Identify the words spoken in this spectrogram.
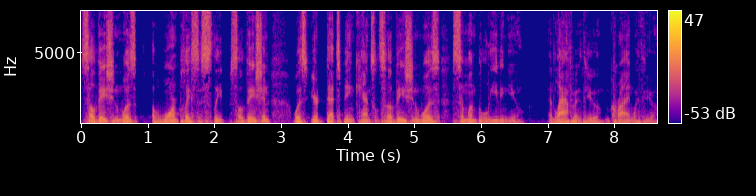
Salvation was a warm place to sleep. Salvation was your debts being canceled. Salvation was someone believing you and laughing with you and crying with you.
